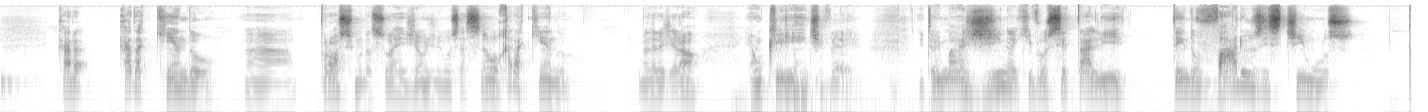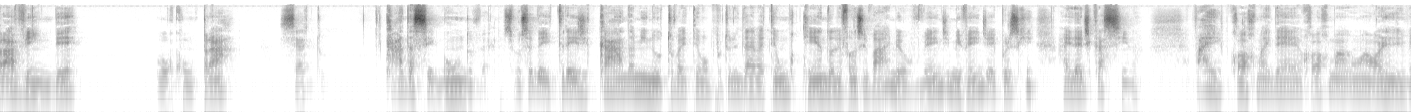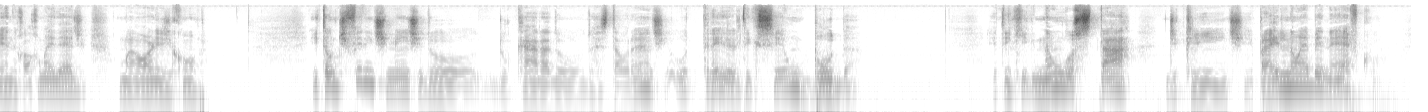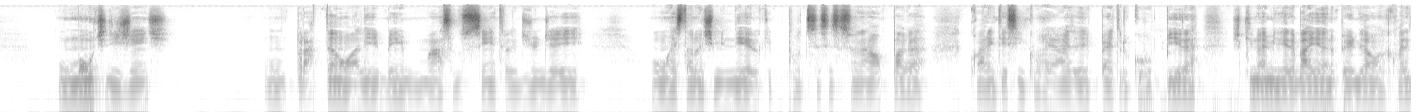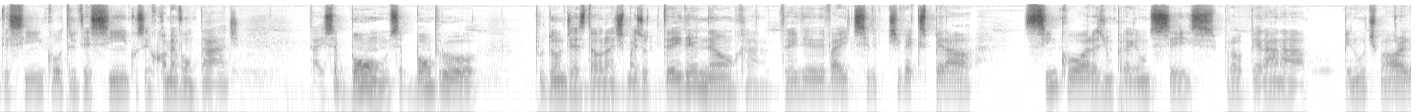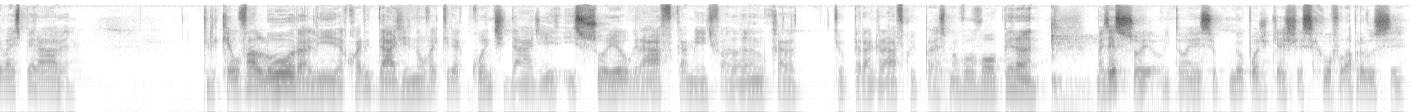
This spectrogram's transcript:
Cara, cada candle ah, próximo da sua região de negociação, ou cada candle, de maneira geral, é um cliente, velho. Então imagina que você tá ali tendo vários estímulos para vender ou comprar, certo? cada segundo, velho. Se você day trade, cada minuto vai ter uma oportunidade, vai ter um candle ali falando assim, vai meu, vende, me vende aí. Por isso que a ideia de cassino. Vai, coloca uma ideia, coloca uma, uma ordem de venda, coloca uma ideia de uma ordem de compra. Então, diferentemente do, do cara do, do restaurante, o trader tem que ser um Buda. Ele tem que não gostar de cliente. Para ele não é benéfico um monte de gente um pratão ali, bem massa do centro ali de Jundiaí, um restaurante mineiro que, putz, é sensacional, paga 45 reais ali perto do Curupira, acho que não é mineiro, é baiano, perdão, 45 ou 35, você come à vontade. Tá, isso é bom, isso é bom pro, pro dono de restaurante, mas o trader não, cara. O trader ele vai, se ele tiver que esperar 5 horas de um pregão de 6 para operar na penúltima hora, ele vai esperar, velho que ele quer o valor ali, a qualidade, ele não vai querer a quantidade. Isso sou eu graficamente falando, o cara que opera gráfico e parece uma vovó operando. Mas esse sou eu. Então é esse o meu podcast, esse que eu vou falar para você.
